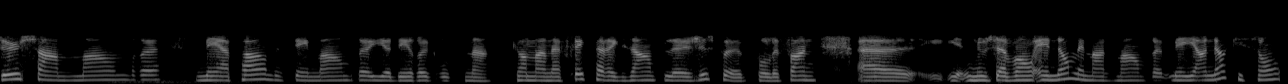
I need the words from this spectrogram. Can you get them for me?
200 membres mais à part de ces membres, il y a des regroupements. Comme en Afrique, par exemple, juste pour, le fun, euh, nous avons énormément de membres, mais il y en a qui sont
